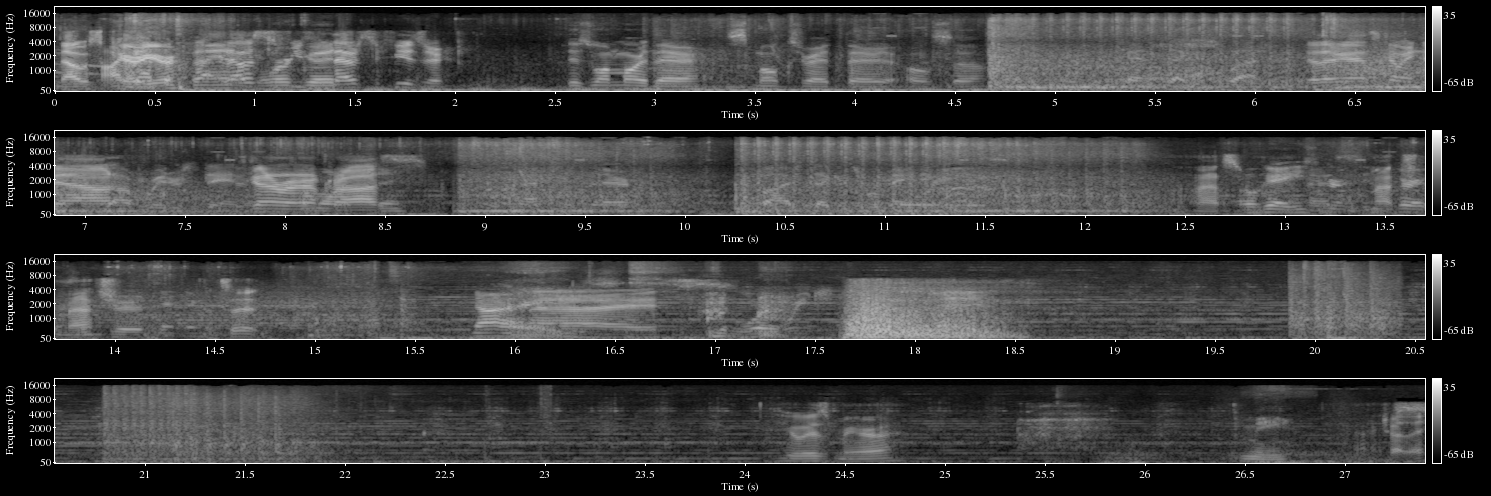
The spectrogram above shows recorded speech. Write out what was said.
That was I got carrier. plan. That was, We're diffuser, good. that was diffuser. There's one more there. Smokes right there also. 10 seconds left. The other guy's coming down. Operator He's gonna run I'm across. watching. Flash there. 5 seconds remaining. That's Okay, he's Nice. hurt. Match hurt. match. He's. That's it. Nice. Nice. Good work. Who is Mira? Me. Charlie.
